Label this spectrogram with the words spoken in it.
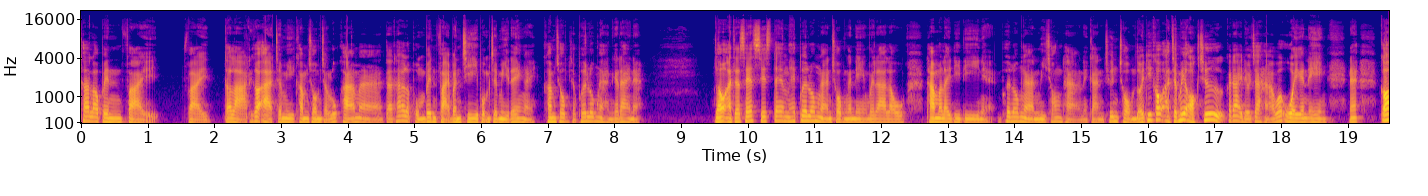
ถ้าเราเป็นฝ่ายฝ่ายตลาดก็อาจจะมีคำชมจากลูกค้ามา แต่ถ้าผมเป็นฝ่ายบัญชี ผมจะมีได้ยังไงคำชมจากเพื่อนร่วมงานก็ได้นะเราอาจจะเซตซิสเต็มให้เพื่อนร่วมงานชมกันเอง เวลาเราทำอะไรดีๆเนี่ยเพื่อนร่วมงานมีช่องทางในการชื่นชม โดยที่เขาอาจจะไม่ออกชื่อก็ได้เดี๋ยวจะหาว่าอวยกันเองนะก็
